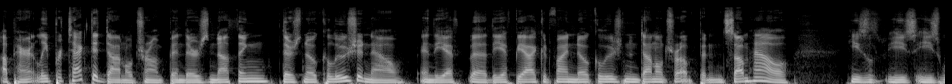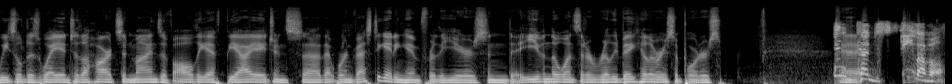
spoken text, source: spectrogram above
apparently protected Donald Trump, and there's nothing, there's no collusion now. And the F, uh, the FBI could find no collusion in Donald Trump, and somehow. He's he's he's weaseled his way into the hearts and minds of all the FBI agents uh, that were investigating him for the years, and even the ones that are really big Hillary supporters. Inconceivable.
